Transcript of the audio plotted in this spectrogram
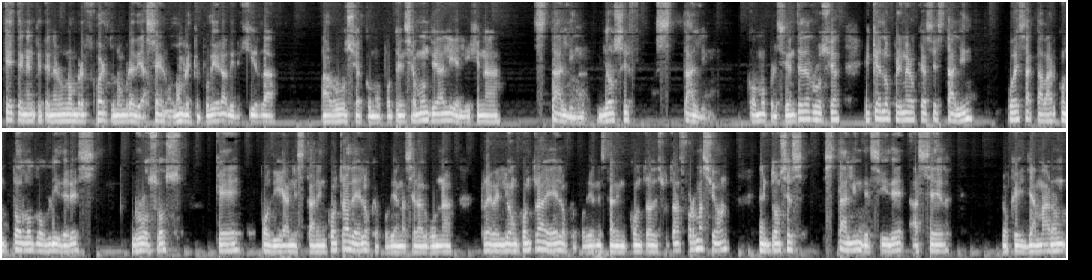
que tenían que tener un hombre fuerte, un hombre de acero, un hombre que pudiera dirigirla a Rusia como potencia mundial y eligen a Stalin, Joseph Stalin, como presidente de Rusia. ¿Y qué es lo primero que hace Stalin? Pues acabar con todos los líderes rusos que podían estar en contra de él o que podían hacer alguna rebelión contra él o que podían estar en contra de su transformación. Entonces Stalin decide hacer lo que llamaron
